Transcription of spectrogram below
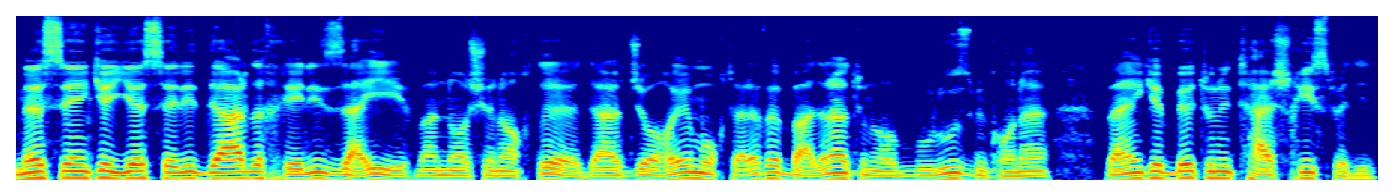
مثل اینکه یه سری درد خیلی ضعیف و ناشناخته در جاهای مختلف بدنتون رو بروز می‌کنه و اینکه بتونید تشخیص بدید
